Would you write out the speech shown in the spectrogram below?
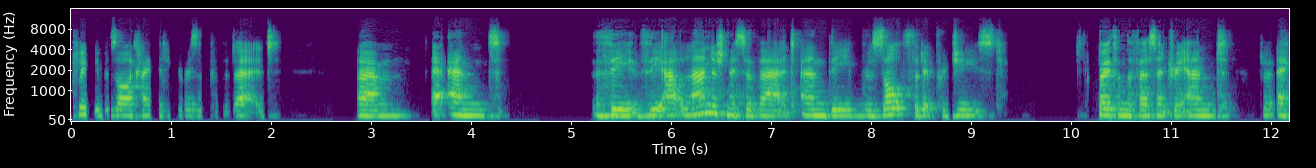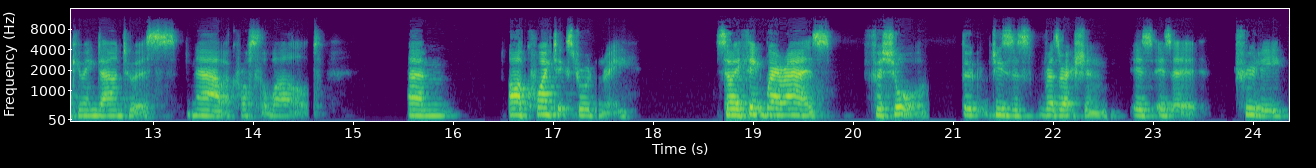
completely bizarre claim that he had risen from the dead. Um, and the, the outlandishness of that and the results that it produced, both in the first century and sort of echoing down to us now across the world, um, are quite extraordinary. So I think, whereas for sure, the Jesus resurrection is is a truly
